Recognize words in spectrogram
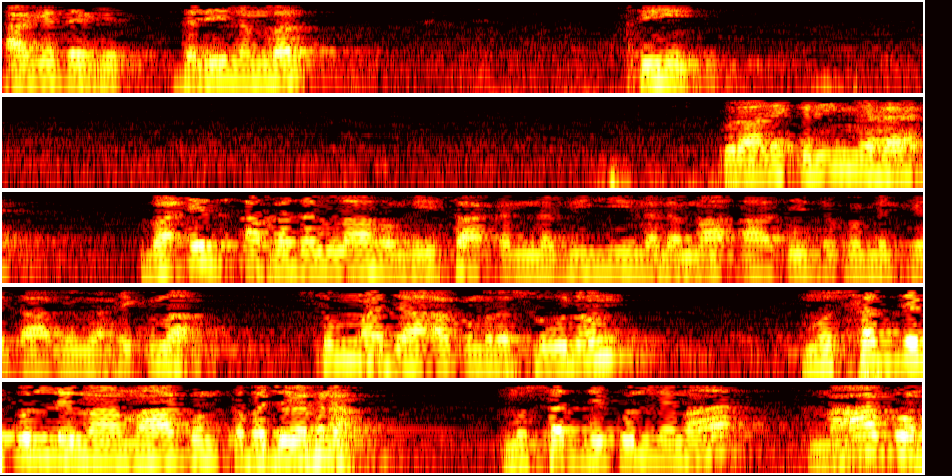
آگے دیکھیں، دلیل نمبر تین۔ قرآن کریم میں ہے وَإِذْ أَخَذَ اللَّهُ مِيثَاقَ النَّبِيِّينَ لَمَا آتَيْتُكُم مِّن كِتَابٍ وَحِكْمَةٍ ثُمَّ جَاءَكُمْ رَسُولٌ مُصَدِّقٌ لِّمَا مَعَكُمْ توجہ رکھنا۔ مُصَدِّقٌ لِّمَا مَعَكُمْ۔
